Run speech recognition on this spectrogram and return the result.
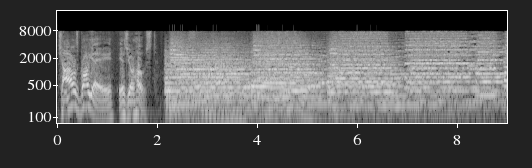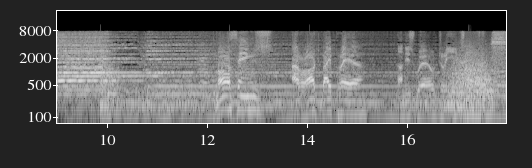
Charles Boyer is your host. More things are wrought by prayer than this world dreams of.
